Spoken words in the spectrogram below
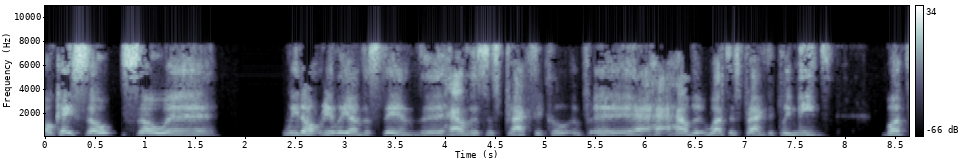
Okay, so, so, uh, we don't really understand how this is practical, uh, how the, what this practically means. But,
